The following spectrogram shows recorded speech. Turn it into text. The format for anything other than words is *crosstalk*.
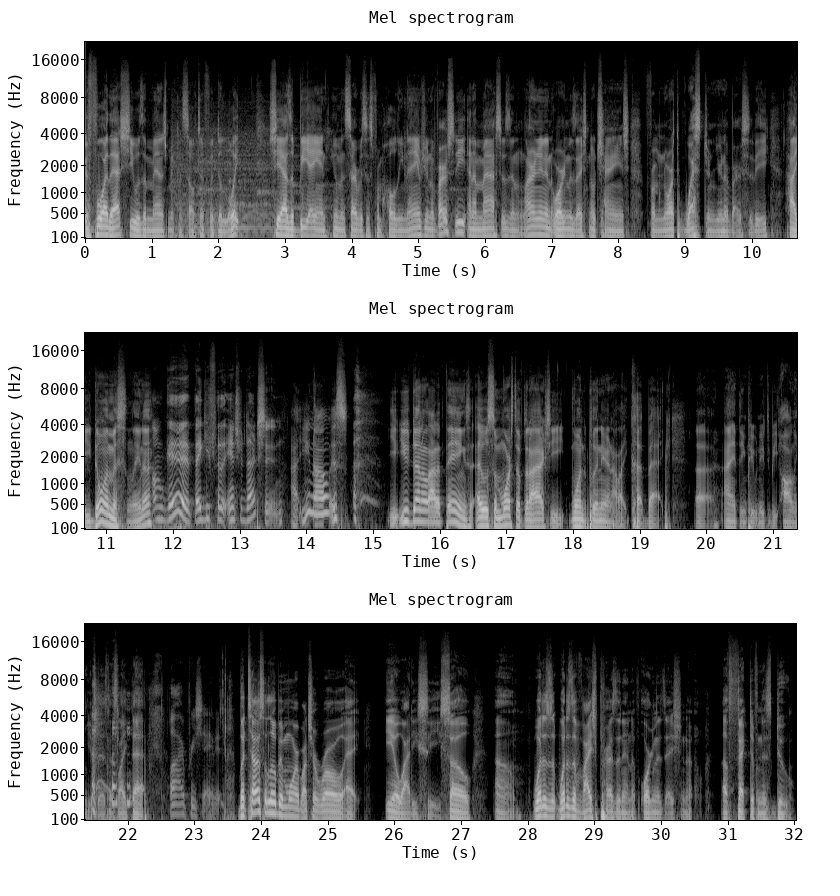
Before that, she was a management consultant for Deloitte. She has a BA in Human Services from Holy Names University and a Master's in Learning and Organizational Change from Northwestern University. How you doing, Miss Selena? I'm good. Thank you for the introduction. I, you know, it's *laughs* you, you've done a lot of things. It was some more stuff that I actually wanted to put in there, and I like cut back. Uh, I didn't think people need to be all in your business like that. *laughs* Well, I appreciate it. But tell us a little bit more about your role at EOYDC. So, um, what is what does a vice president of organizational effectiveness do?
